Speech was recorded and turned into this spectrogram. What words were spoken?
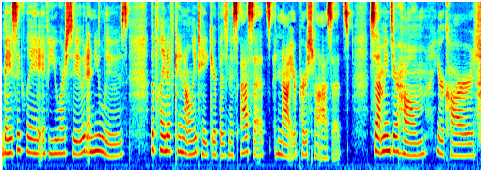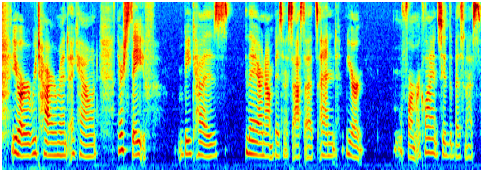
Basically, if you are sued and you lose, the plaintiff can only take your business assets and not your personal assets. So that means your home, your car, your retirement account, they're safe because they are not business assets and your former client sued the business.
